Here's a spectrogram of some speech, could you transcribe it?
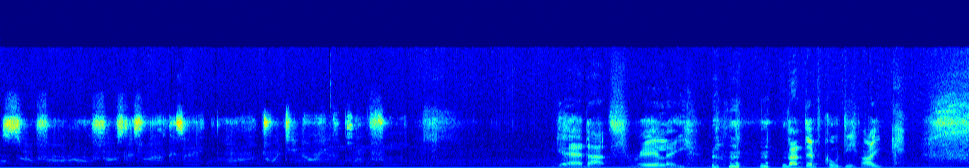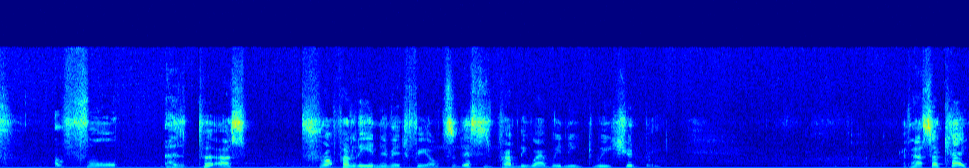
So far, our fastest lap is a 129.4. Yeah, that's really that difficulty hike of four has put us properly in the midfield. So this is probably where we need we should be, and that's okay.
